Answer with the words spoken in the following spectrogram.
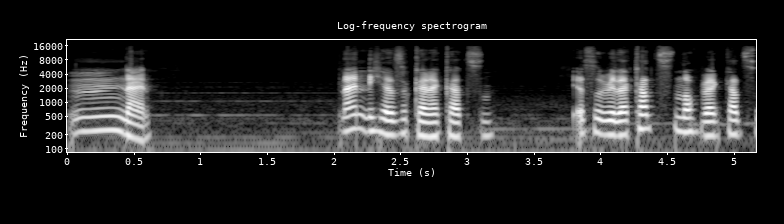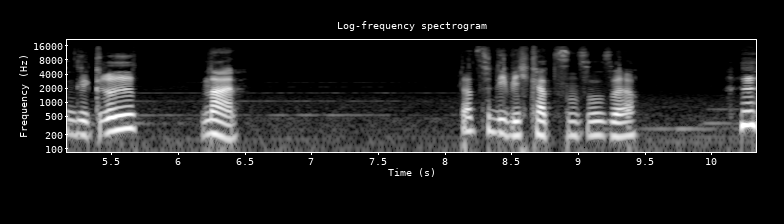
Mm, nein. Nein, ich esse keine Katzen. Ich esse weder Katzen noch werden Katzen gegrillt. Nein. Dazu liebe ich Katzen so sehr.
